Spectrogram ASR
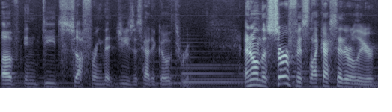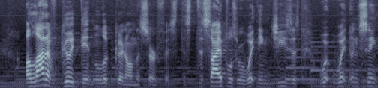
of indeed suffering that Jesus had to go through. And on the surface, like I said earlier, a lot of good didn't look good on the surface. The disciples were witnessing Jesus, witnessing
